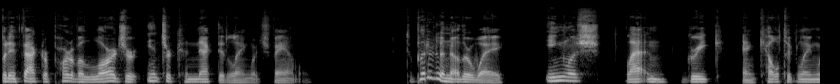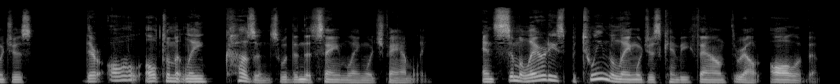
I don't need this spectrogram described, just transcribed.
but in fact are part of a larger interconnected language family. To put it another way, English, Latin, Greek, and Celtic languages, they're all ultimately cousins within the same language family and similarities between the languages can be found throughout all of them.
